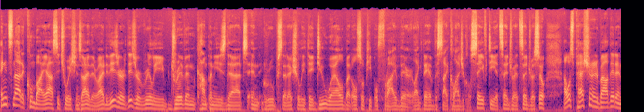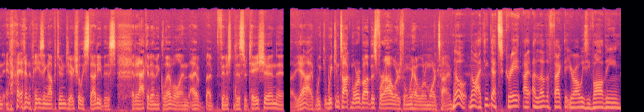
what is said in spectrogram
And it's not a kumbaya situations either, right? These are these are really driven companies that and groups that actually they do well, but also people thrive there. Like they have the psychological safety, et cetera, et cetera. So I was passionate about it, and, and I had an amazing opportunity to actually study this at an academic level. And I, I finished the dissertation. And uh, yeah, we, we can talk more about this for hours when we have a little more time. No, no, I think that's great. I, I love the fact that you're always evolving,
